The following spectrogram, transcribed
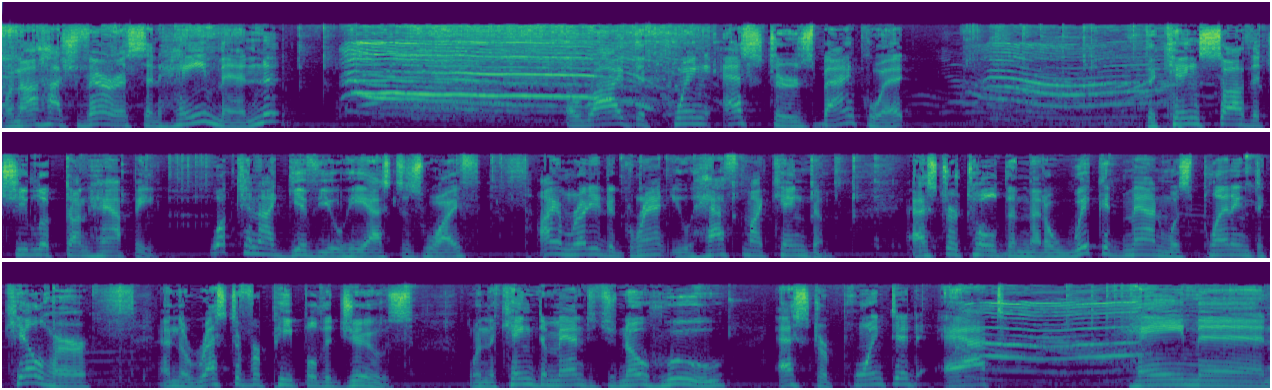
When Ahasuerus and Haman arrived at Queen Esther's banquet, the king saw that she looked unhappy. What can I give you? He asked his wife. I am ready to grant you half my kingdom. Esther told them that a wicked man was planning to kill her and the rest of her people, the Jews. When the king demanded to know who, Esther pointed at Haman.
